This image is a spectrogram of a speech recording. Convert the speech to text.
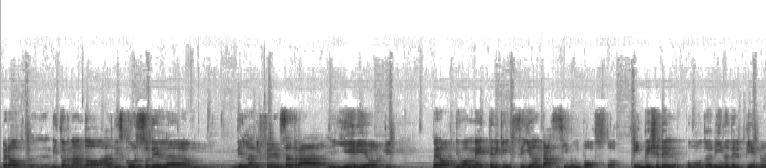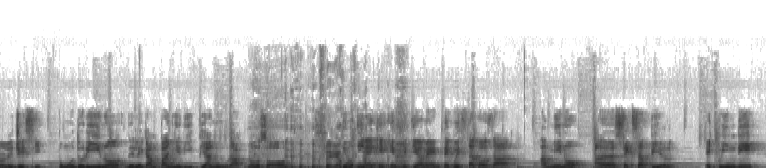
Però eh, ritornando al discorso del, um, della differenza tra ieri e oggi, però devo ammettere che se io andassi in un posto e invece del pomodorino del pieno leggessi pomodorino delle campagne di pianura, non lo so, devo dire che effettivamente questa cosa ha meno eh, sex appeal e quindi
